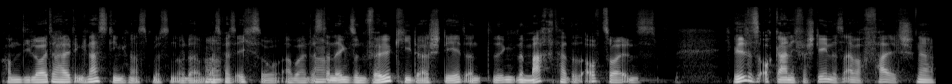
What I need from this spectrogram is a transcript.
kommen die Leute halt in den Knast, die in den Knast müssen oder was weiß ich so. Aber dass Ja. dann irgend so ein Wölki da steht und irgendeine Macht hat, das aufzuhalten, das, ich will das auch gar nicht verstehen, das ist einfach falsch. Ja.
